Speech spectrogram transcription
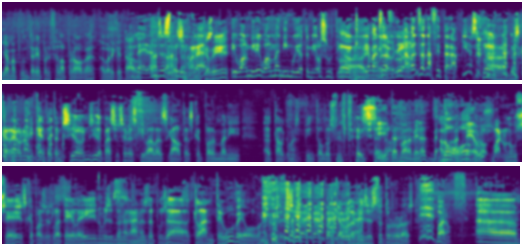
ja m'apuntaré per fer la prova, a veure què A tal. veure, ens I la expliques? setmana que ve Igual, mira, igual m'animo jo també al sortir d'aquí, i abans allà- de- abans d'anar a fer teràpies. Clar, descarregar una miqueta tensions i de passo saber esquivar les galtes que et poden venir a tal com es pinta el 2013. Sí, no? tan malament et, No, et però, veus? bueno, no ho sé, és que poses la tele i només et dona ganes de posar Clan TV o alguna cosa així, perquè el més és tot horrorós. Bueno, uh,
